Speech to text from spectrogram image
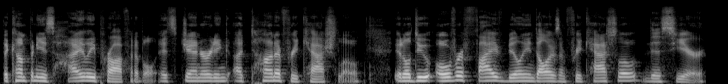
The company is highly profitable. It's generating a ton of free cash flow. It'll do over $5 billion in free cash flow this year.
